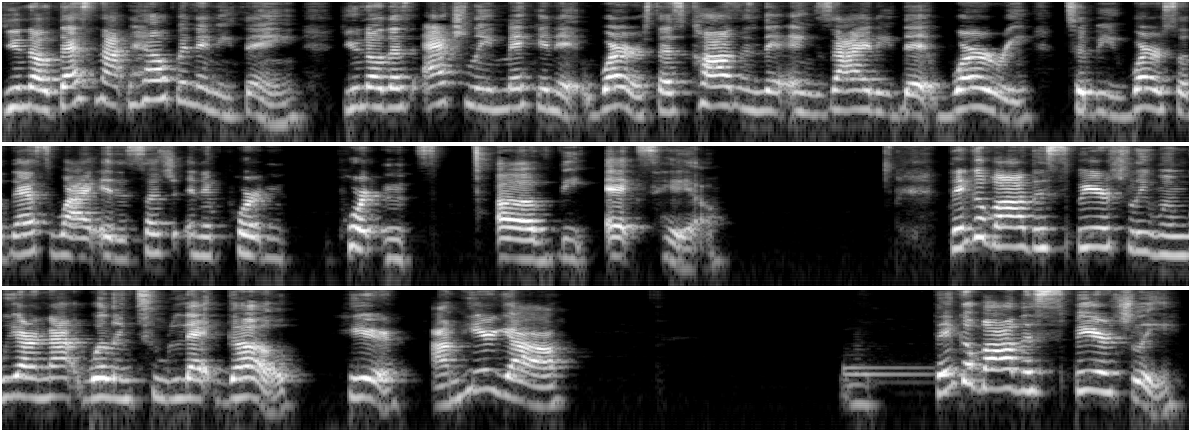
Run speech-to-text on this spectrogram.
you know that's not helping anything you know that's actually making it worse that's causing the anxiety that worry to be worse so that's why it is such an important importance of the exhale Think of all this spiritually when we are not willing to let go. Here, I'm here, y'all. Think of all this spiritually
